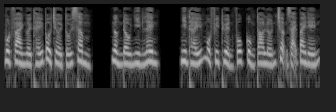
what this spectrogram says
Một vài người thấy bầu trời tối sầm, ngẩng đầu nhìn lên, nhìn thấy một phi thuyền vô cùng to lớn chậm rãi bay đến.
